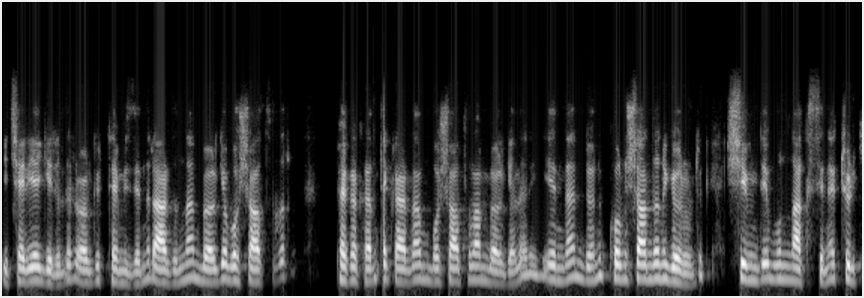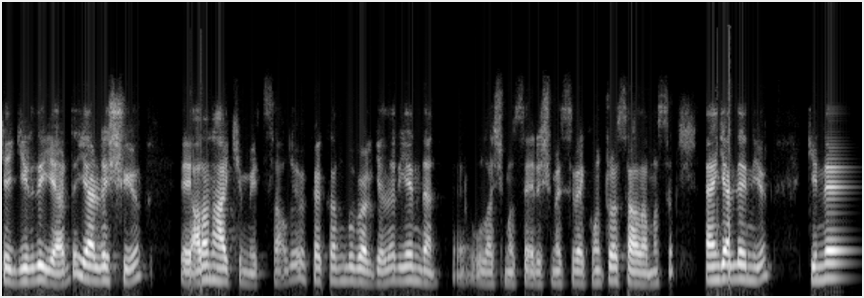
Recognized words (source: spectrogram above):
içeriye girilir, örgüt temizlenir, ardından bölge boşaltılır. PKK'nın tekrardan boşaltılan bölgeler yeniden dönüp konuşlandığını görürdük. Şimdi bunun aksine Türkiye girdiği yerde yerleşiyor e, alan hakimiyeti sağlıyor ve PKK'nın bu bölgeleri yeniden e, ulaşması, erişmesi ve kontrol sağlaması engelleniyor. Yine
